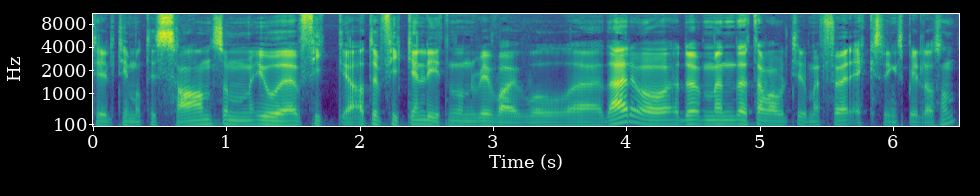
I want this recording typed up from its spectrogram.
til Timothy Zahn som gjorde fikk, at det fikk en liten sånn revival eh, der. Det, men dette var vel til og med før X-Wing-spill og sånn.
